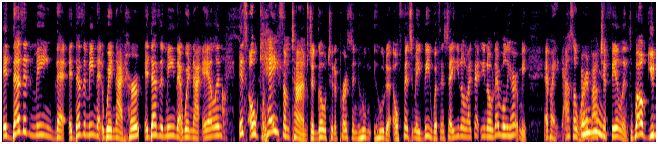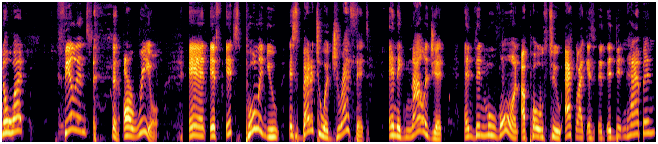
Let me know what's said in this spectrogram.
it doesn't mean that it doesn't mean that we're not hurt. It doesn't mean that we're not ailing. It's okay sometimes to go to the person who who the offense may be with and say, you know, like that, you know, that really hurt me. Everybody, y'all so worried mm-hmm. about your feelings. Well, you know what? Feelings are real. And if it's pulling you, it's better to address it and acknowledge it and then move on opposed to act like it, it didn't happen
